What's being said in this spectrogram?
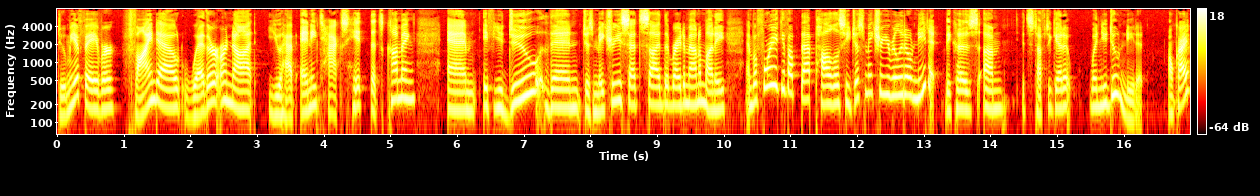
do me a favor, find out whether or not you have any tax hit that's coming. And if you do, then just make sure you set aside the right amount of money. And before you give up that policy, just make sure you really don't need it because um, it's tough to get it when you do need it. Okay?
